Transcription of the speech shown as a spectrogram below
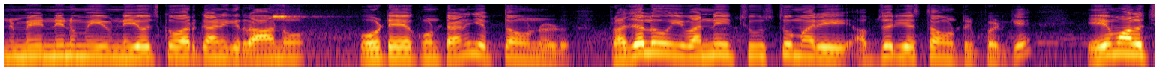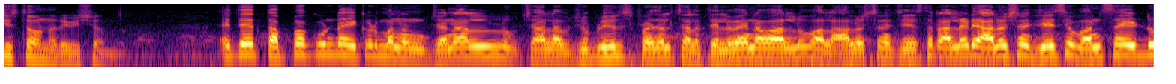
మీ- నేను మీ నియోజకవర్గానికి రాను ఓటేయకుంటా అని చెప్తా ఉన్నాడు. ప్రజలు ఇవన్నీ చూస్తూ మరి అబ్జర్వ్ చేస్తూ ఉంటారు ఇప్పటికే. ఏం ఆలోచిస్తూ ఉన్నారు ఈ విషయంలో? అయితే తప్పకుండా ఇక్కడ మనం జనాలు చాలా జూబ్లీ హిల్స్ ప్రజలు చాలా తెలివైన వాళ్ళు వాళ్ళు ఆలోచన చేస్తారు. ఆల్రెడీ ఆలోచన చేసి వన్ సైడ్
